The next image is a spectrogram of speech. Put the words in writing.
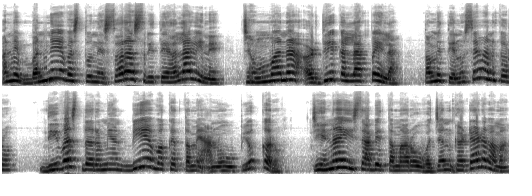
અને બંને વસ્તુને સરસ રીતે હલાવીને જમવાના અડધી કલાક પહેલાં તમે તેનું સેવન કરો. દિવસ દરમિયાન બે વખત તમે આનો ઉપયોગ કરો. જેના હિસાબે તમારો વજન ઘટાડવામાં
